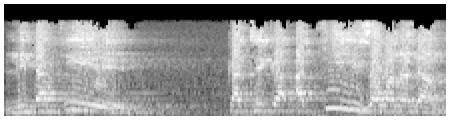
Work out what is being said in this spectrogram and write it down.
Libakie katika akili za wanadamu.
